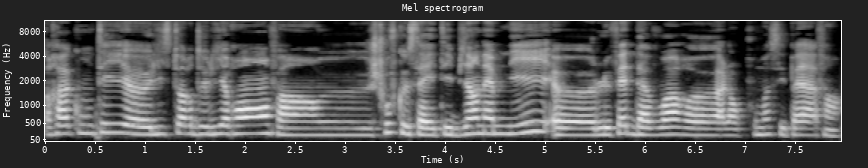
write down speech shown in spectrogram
raconter l'histoire de l'Iran, enfin je trouve que ça a été bien amené. le fait d'avoir, alors pour moi c'est pas, enfin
